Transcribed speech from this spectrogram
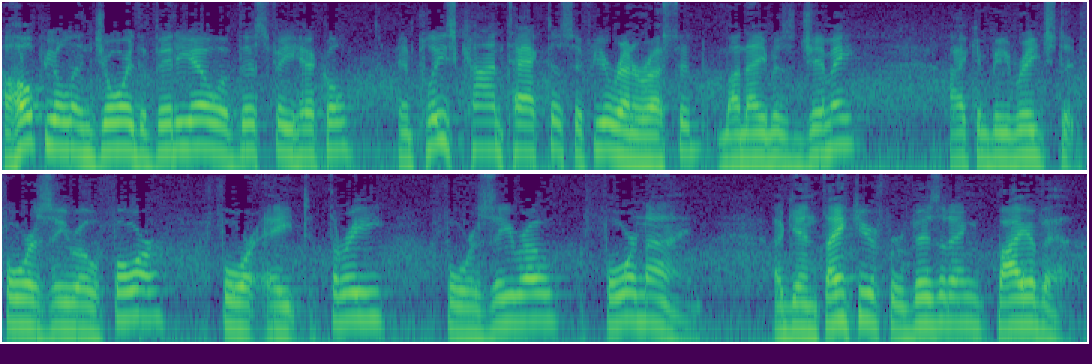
I hope you'll enjoy the video of this vehicle and please contact us if you're interested. My name is Jimmy. I can be reached at 404 483 4049. Again, thank you for visiting a Vette.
